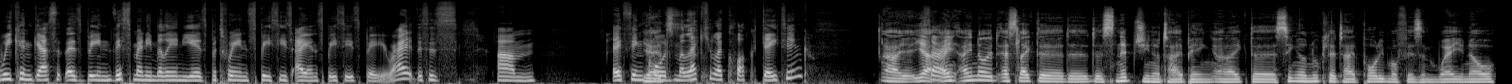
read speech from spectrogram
we can guess that there's been this many million years between species A and species B, right? This is um, a thing yeah, called molecular clock dating. Ah, yeah, I, I know it as like the, the, the SNP genotyping, or like the single nucleotide polymorphism, where you know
